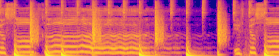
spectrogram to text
feels so good. It feels so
